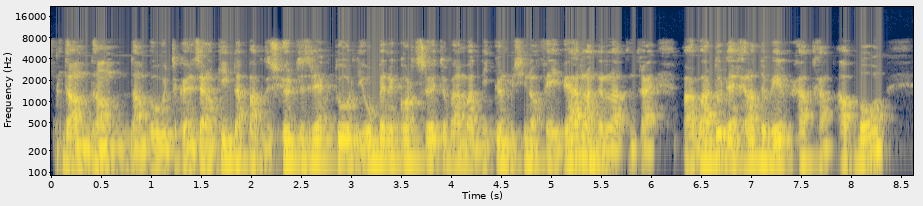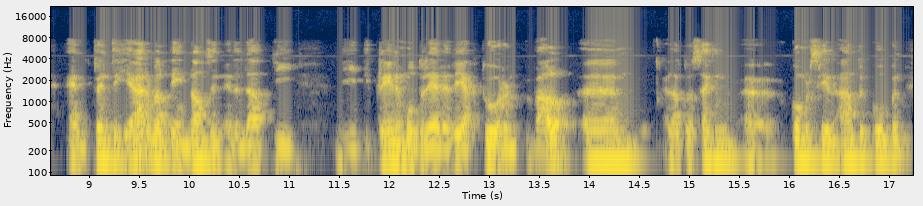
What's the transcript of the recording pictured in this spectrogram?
dan, dan, dan bijvoorbeeld kunnen zeggen, oké, okay, dat pakt de scheurtjesreactor, die ook binnenkort sluiten, maar die kunnen misschien nog vijf jaar langer laten draaien. Maar waardoor de gradueel gaat gaan afbouwen. En 20 jaar, wel tegen dan zijn inderdaad die, die, kleine modulaire reactoren wel, uh, laten we zeggen, uh, commercieel aan te kopen.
